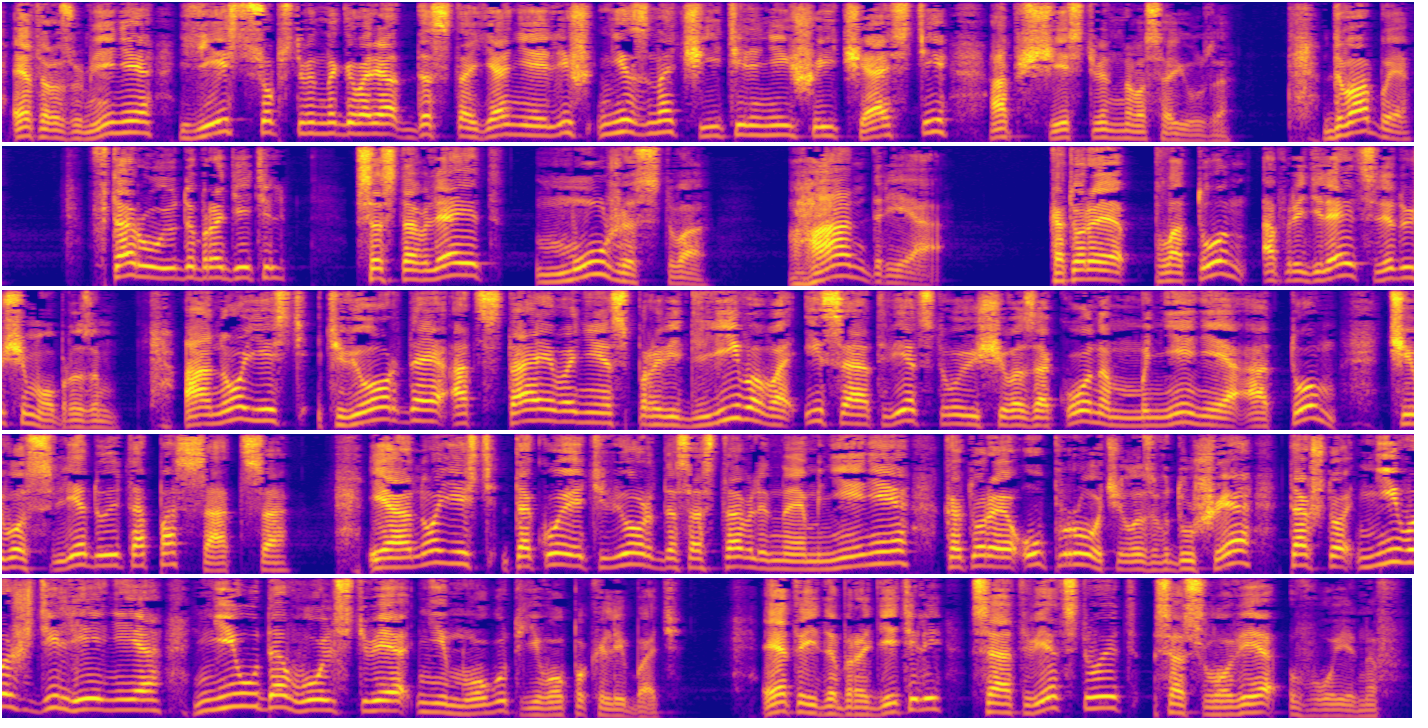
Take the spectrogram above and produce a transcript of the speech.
Это разумение есть, собственно говоря, достояние лишь незначительнейшей части общественного союза. 2б. Вторую добродетель составляет мужество, гандрия, которое Платон определяет следующим образом. Оно есть твердое отстаивание справедливого и соответствующего законам мнения о том, чего следует опасаться. И оно есть такое твердо составленное мнение, которое упрочилось в душе, так что ни вожделение, ни удовольствие не могут его поколебать. Этой добродетели соответствует сословие воинов.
